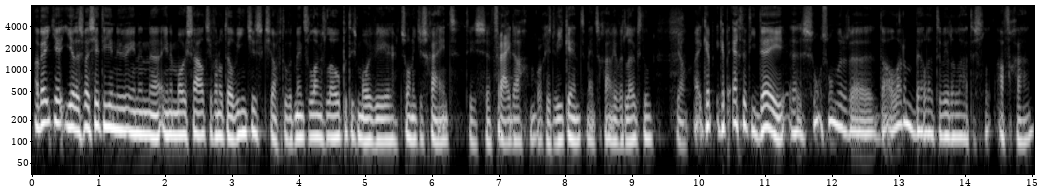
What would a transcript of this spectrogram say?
Maar weet je, Jillis, wij zitten hier nu in een, eh, in een mooi zaaltje van Hotel Wientjes. Ik zie af en toe wat mensen langslopen. Het is mooi weer, het zonnetje schijnt. Het is eh, vrijdag, morgen is het weekend. Mensen gaan weer wat leuks doen. Ja. Maar ik heb, ik heb echt het idee, eh, zo- zonder de alarmbellen te willen laten afgaan.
